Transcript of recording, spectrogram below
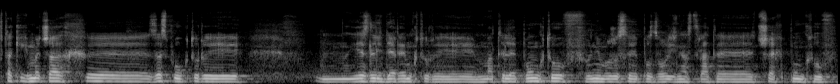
w takich meczach zespół, który mm, jest liderem, który ma tyle punktów, nie może sobie pozwolić na stratę trzech punktów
